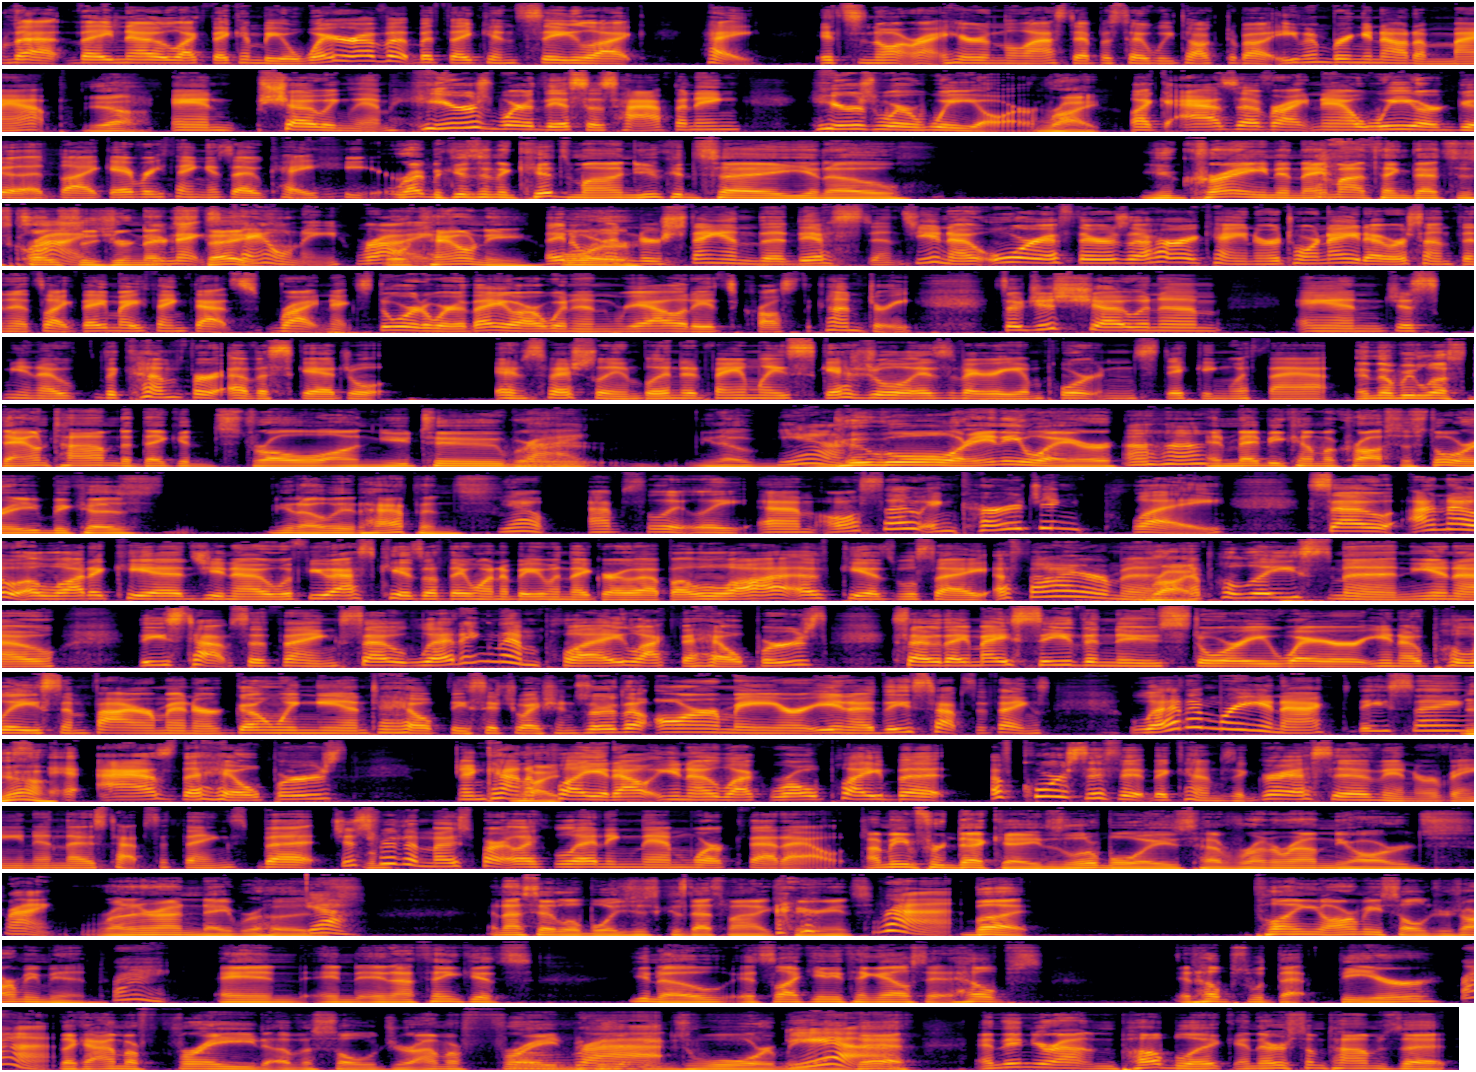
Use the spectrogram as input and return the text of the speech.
that they know like they can be aware of it, but they can see like, hey, it's not right here in the last episode we talked about even bringing out a map Yeah. and showing them here's where this is happening here's where we are Right. like as of right now we are good like everything is okay here Right, because in a kid's mind, you could say, you know, Ukraine, and they might think that's as close Right. as your next, next state county right or county. they don't understand the distance, you know, or if there's a hurricane or a tornado or something, it's like they may think that's right next door to where they are when in reality it's across the country. So just showing them and just, you know, the comfort of a schedule, and especially in blended families, schedule is very important, sticking with that. and there'll be less downtime that they could stroll on YouTube or Right. You know Yeah. Google or anywhere, Uh-huh. and maybe come across a story because you know it happens. Yep, absolutely. Um, also, encouraging play. So I know a lot of kids, you know, if you ask kids what they want to be when they grow up, a lot of kids will say a fireman, Right. a policeman, you know, these types of things. So letting them play like the helpers. So they may see the news story where, you know, police and firemen are going in to help these situations or the army or, you know, these types of things. Let them reenact these things Yeah. as the helpers and kind of Right. play it out, you know, like role play. But of course, if it becomes aggressive, intervene and those types of things. But just for the most part, like letting them work that out. I mean, for decades, little boys have run around yards, Right. running around neighborhoods. Yeah. and I say little boys just because that's my experience. Right. but playing army soldiers, army men, Right. and and and I think it's you know it's like anything else. It helps. It helps with that fear. Right. Like I'm afraid of a soldier. I'm afraid because Right. it means war. It means Yeah. death. And then you're out in public, and there's sometimes that.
